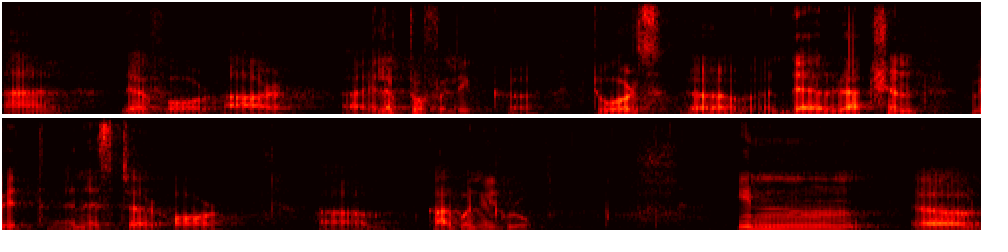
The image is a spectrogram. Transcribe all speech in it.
and therefore are uh, electrophilic uh, towards uh, their reaction with an ester or uh, carbonyl group. In uh,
